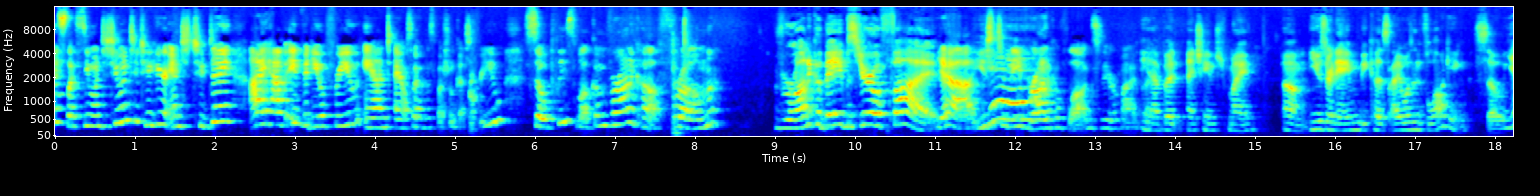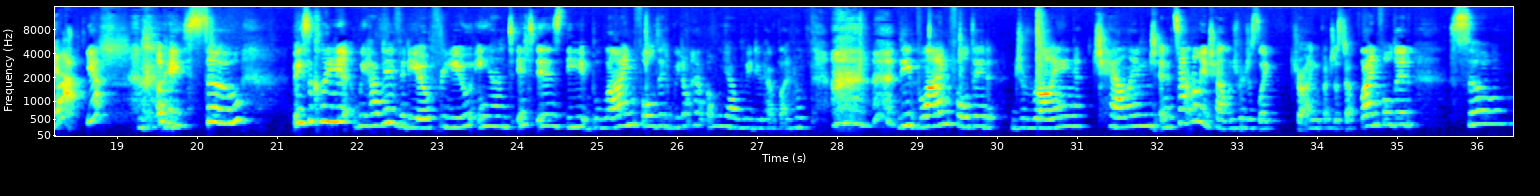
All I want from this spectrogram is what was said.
guys, Lexi122122 here, and today I have a video for you, and I also have a special guest for you. So please welcome Veronica from... Veronica Babes 05. Yeah, used to be Veronica Vlogs 05. but- Yeah, but I changed my um, username because I wasn't vlogging. So yeah. Yeah. Okay, so basically we have a video for you and it is the blindfolded, we don't have, oh yeah, we do have blindfold. the blindfolded drawing challenge. And it's not really a challenge, we're just like drawing a bunch of stuff blindfolded. So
